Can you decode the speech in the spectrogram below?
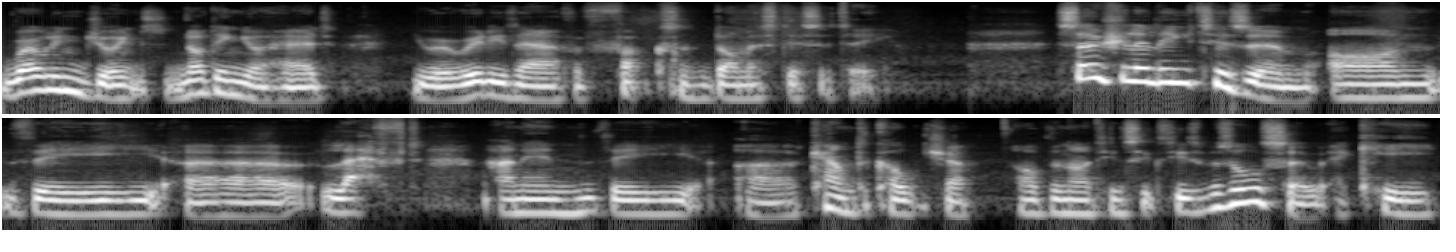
rolling joints, nodding your head. You were really there for fucks and domesticity. social elitism on the uh, left and in the uh, counterculture of the 1960s was also a key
